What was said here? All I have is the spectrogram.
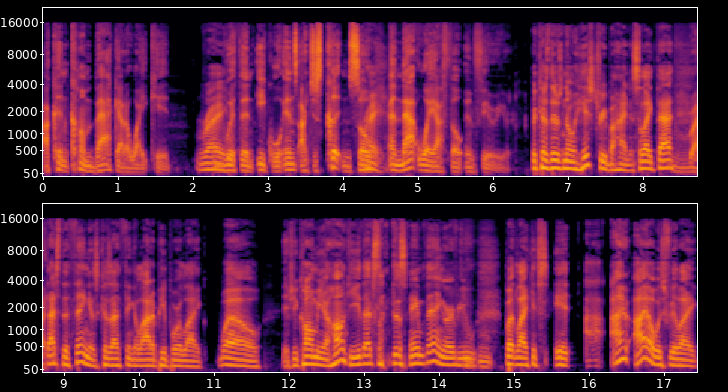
I couldn't come back at a white kid Right. with an equal ins I just couldn't so Right. and that way I felt inferior because there's no history behind it. So like that right that's the thing is because I think a lot of people are like, well, if you call me a honky, that's like the same thing. Or if you, Mm-mm. but like it's it. I I always feel like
